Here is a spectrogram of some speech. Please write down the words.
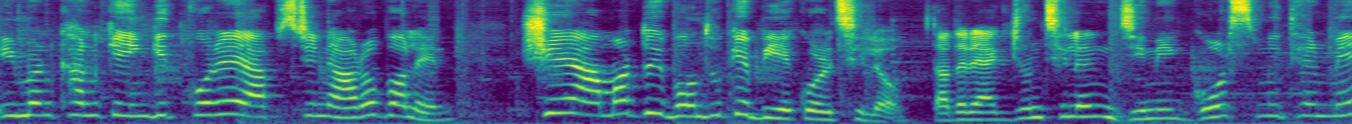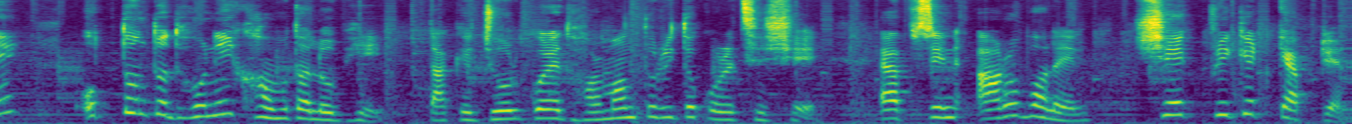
ইমরান খানকে ইঙ্গিত করে অ্যাপস্টিন আরও বলেন সে আমার দুই বন্ধুকে বিয়ে করেছিল। তাদের একজন ছিলেন জিমি গোল্ডস্মিথের মেয়ে, অত্যন্ত ধনী, ক্ষমতালোভী। তাকে জোর করে ধর্মান্তরিত করেছে সে। অ্যাপস্টিন আরও বলেন, সে ক্রিকেট ক্যাপ্টেন,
